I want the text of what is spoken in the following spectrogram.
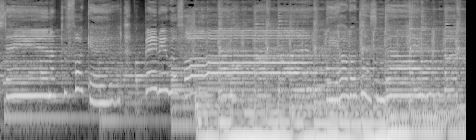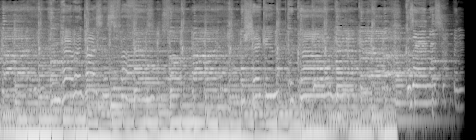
staying up to forget.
